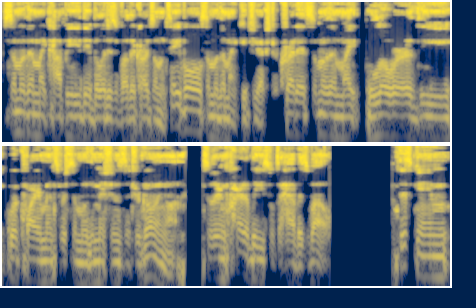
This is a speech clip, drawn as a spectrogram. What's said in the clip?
Some of them might copy the abilities of other cards on the table. Some of them might get you extra credit. Some of them might lower the requirements for some of the missions that you're going on. So they're incredibly useful to have as well. This game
